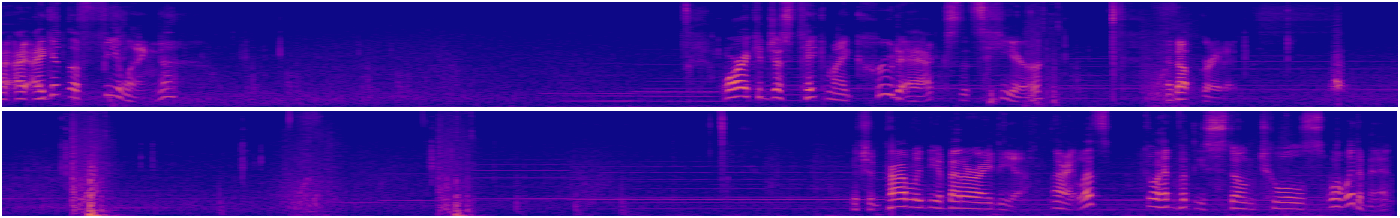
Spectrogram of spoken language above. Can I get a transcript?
I, I get the feeling... Or I could just take my crude axe that's here and upgrade it. Which would probably be a better idea. Alright, let's go ahead and put these stone tools... Well, wait a minute.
